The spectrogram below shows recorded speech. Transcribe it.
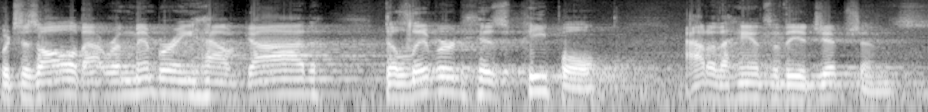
which is all about remembering how God delivered his people out of the hands of the Egyptians.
